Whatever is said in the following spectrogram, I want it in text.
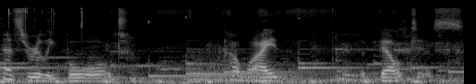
That's really bold. Look how wide the belt is.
